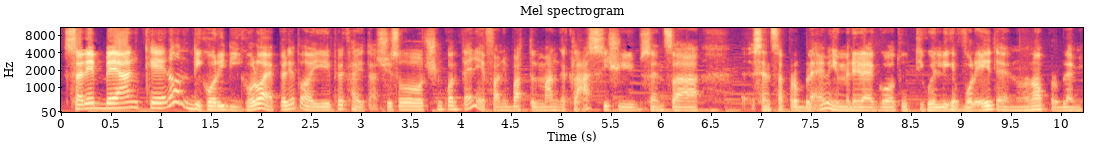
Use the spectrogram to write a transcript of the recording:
Sarebbe anche, non dico ridicolo, eh, perché poi per carità ci sono cinquantenni che fanno i battle manga classici senza, senza problemi. Me ne leggo tutti quelli che volete, non ho problemi.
